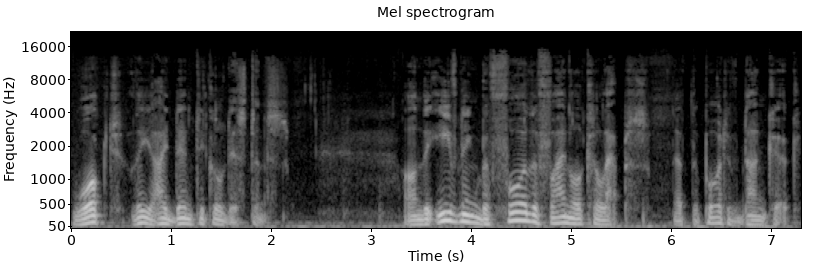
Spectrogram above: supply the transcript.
walked the identical distance. On the evening before the final collapse at the port of Dunkirk,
